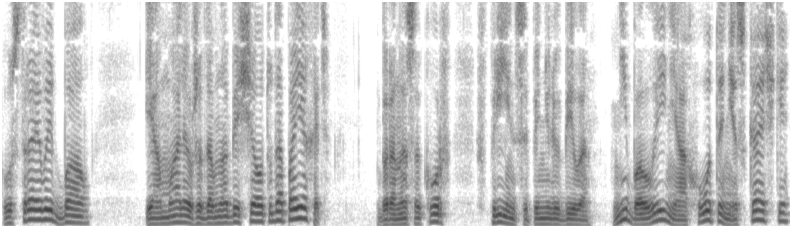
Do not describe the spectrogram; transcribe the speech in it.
устраивает бал, и Амалия уже давно обещала туда поехать. Баронесса Корф в принципе не любила ни балы, ни охоты, ни скачки.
